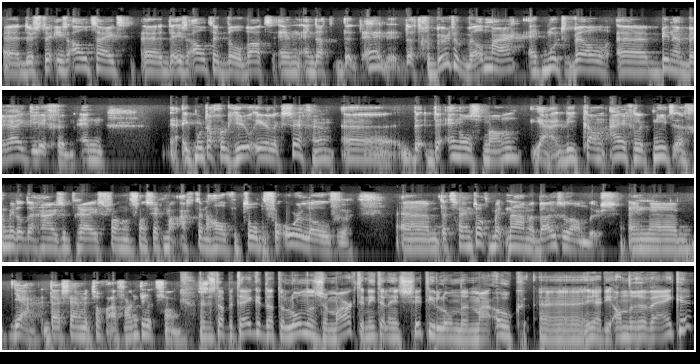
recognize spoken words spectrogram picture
Uh, dus er is, altijd, er is altijd wel wat. En, en dat, dat, dat gebeurt ook wel, maar het moet wel binnen bereik liggen. En ja, ik moet toch ook heel eerlijk zeggen, uh, de, de, Engelsman, ja, die kan eigenlijk niet een gemiddelde huizenprijs van, van zeg maar 8,5 ton veroorloven. Uh, dat zijn toch met name buitenlanders. En uh, ja, daar zijn we toch afhankelijk van. Dus dat betekent dat de Londense markt, en niet alleen City Londen, maar ook eh, ja, die andere wijken,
